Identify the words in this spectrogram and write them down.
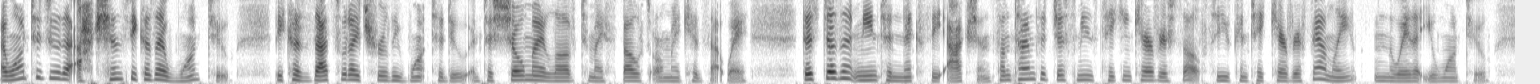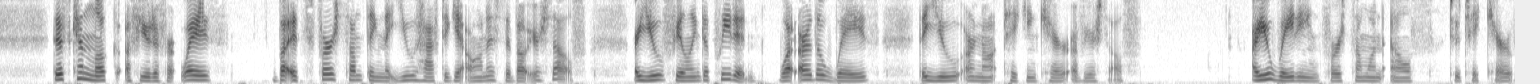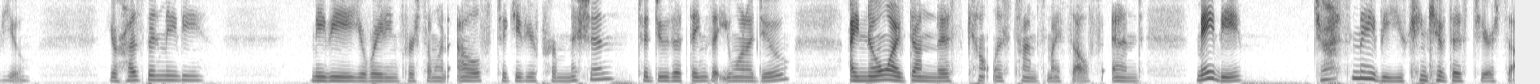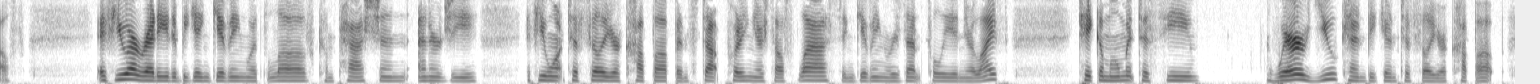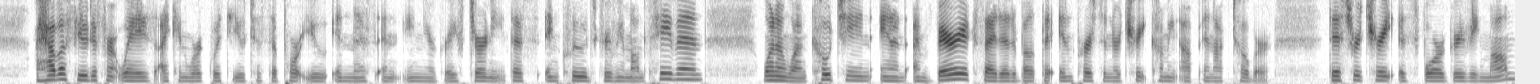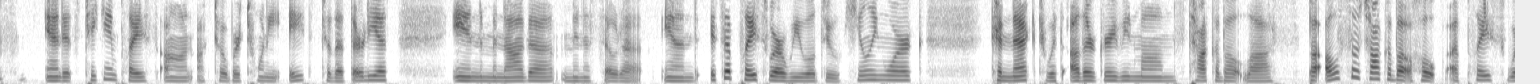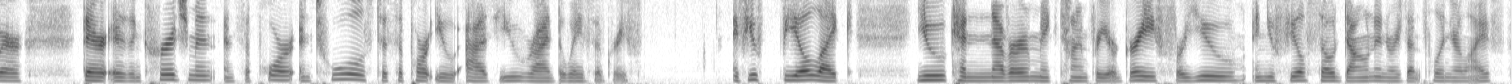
I want to do the actions because I want to, because that's what I truly want to do, and to show my love to my spouse or my kids that way. This doesn't mean to nix the action. Sometimes it just means taking care of yourself so you can take care of your family in the way that you want to. This can look a few different ways, but it's first something that you have to get honest about yourself. Are you feeling depleted? What are the ways that you are not taking care of yourself? Are you waiting for someone else to take care of you? Your husband, maybe? Maybe you're waiting for someone else to give you permission to do the things that you want to do. I know I've done this countless times myself, and maybe, just maybe, you can give this to yourself. If you are ready to begin giving with love, compassion, energy, if you want to fill your cup up and stop putting yourself last and giving resentfully in your life, take a moment to see where you can begin to fill your cup up. I have a few different ways I can work with you to support you in this and in your grief journey. This includes Grieving Moms Haven, one on one coaching, and I'm very excited about the in person retreat coming up in October. This retreat is for grieving moms, and it's taking place on October 28th to the 30th in Menahga, Minnesota. And it's a place where we will do healing work, connect with other grieving moms, talk about loss, but also talk about hope, a place where there is encouragement and support and tools to support you as you ride the waves of grief. If you feel like you can never make time for your grief, for you, and you feel so down and resentful in your life,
